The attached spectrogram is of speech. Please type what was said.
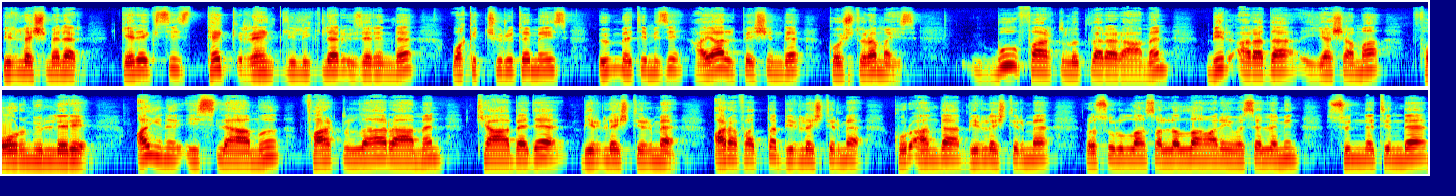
birleşmeler, gereksiz tek renklilikler üzerinde vakit çürütemeyiz. Ümmetimizi hayal peşinde koşturamayız. Bu farklılıklara rağmen bir arada yaşama formülleri, aynı İslam'ı farklılığa rağmen Kabe'de birleştirme, Arafat'ta birleştirme, Kur'an'da birleştirme, Resulullah sallallahu aleyhi ve sellemin sünnetinde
